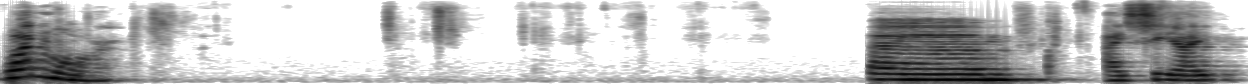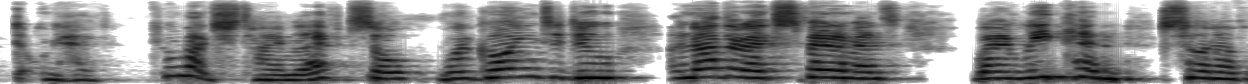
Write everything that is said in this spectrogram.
One more. Um, I see I don't have too much time left, so we're going to do another experiment where we can sort of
